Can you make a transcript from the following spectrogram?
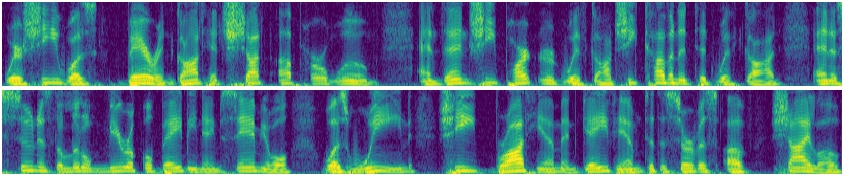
where she was barren? God had shut up her womb. And then she partnered with God. She covenanted with God. And as soon as the little miracle baby named Samuel was weaned, she brought him and gave him to the service of Shiloh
